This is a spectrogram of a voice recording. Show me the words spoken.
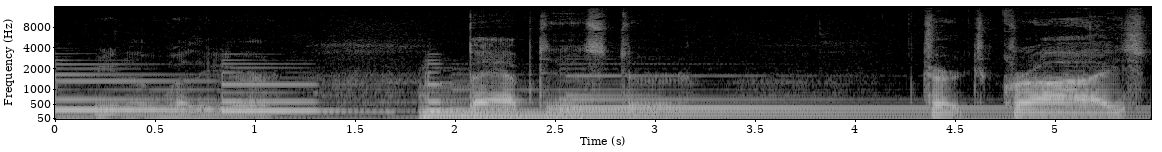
You know, whether you're Baptist or Church of Christ,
